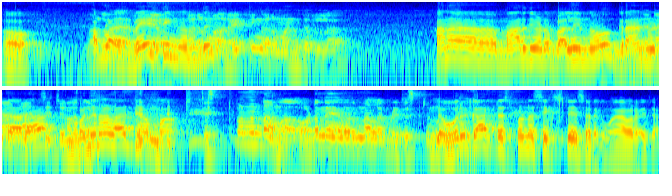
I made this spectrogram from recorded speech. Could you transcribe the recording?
ஓ அப்போ ரேட்டிங் வந்து ரேட்டிங் வருமான்னு தெரியல. ஆனால் மாருதியோட பலினோ கிராண்ட் விட்டாரா. கொஞ்ச நாள் ஆச்சு ஆமா. டெஸ்ட் பண்ணண்டாமா? உடனே ஒரு நாள் எப்படி டெஸ்ட் இல்லை ஒரு கார் டெஸ்ட் பண்ண சிக்ஸ் டேஸ் எடுக்குமா ஆவரேஜா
